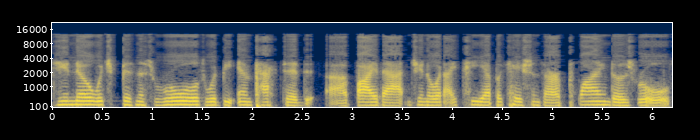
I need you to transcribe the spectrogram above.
Do you know which business rules would be impacted uh, by that? Do you know what IT applications are applying those rules?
